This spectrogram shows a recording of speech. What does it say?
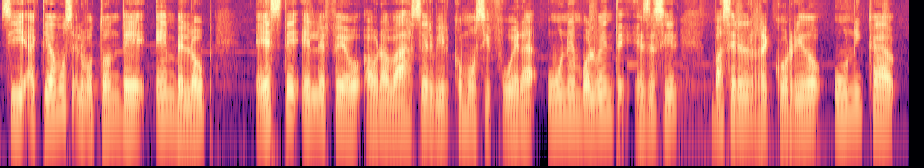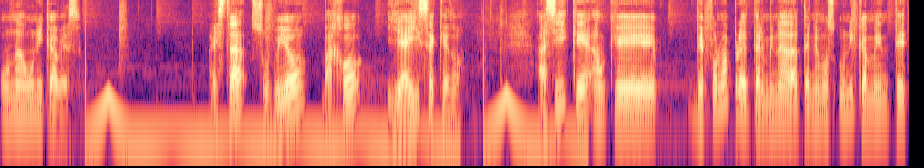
Si activamos el botón de envelope, este LFO ahora va a servir como si fuera un envolvente, es decir, va a ser el recorrido única, una única vez. Ahí está, subió, bajó y ahí se quedó. Así que aunque de forma predeterminada tenemos únicamente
